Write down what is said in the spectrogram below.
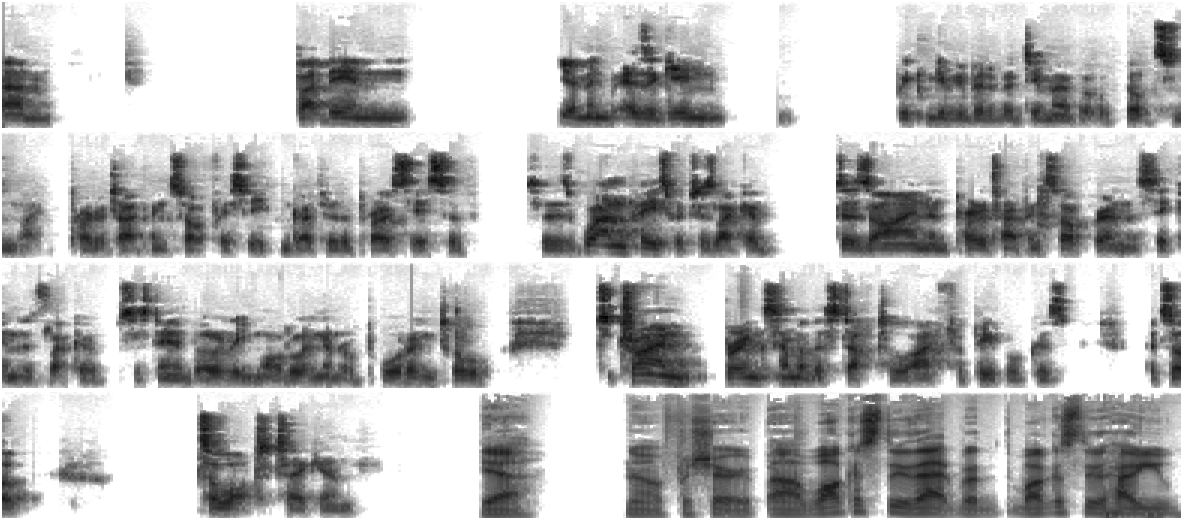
Um, but then, yeah, I mean, as again, we can give you a bit of a demo, but we've built some like prototyping software so you can go through the process of. So there's one piece which is like a design and prototyping software, and the second is like a sustainability modeling and reporting tool to try and bring some of the stuff to life for people because it's a it's a lot to take in. Yeah, no, for sure. Uh, walk us through that, but walk us through how you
